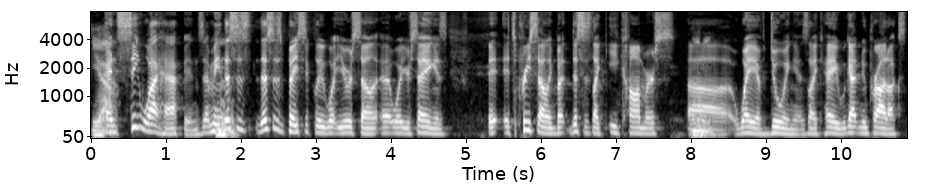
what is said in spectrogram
yeah and see what happens i mean mm. this is this is basically what you were selling uh, what you're saying is it, it's pre-selling, but this is like e-commerce mm-hmm. uh, mm. way of doing it. It's like, hey, we got new products,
